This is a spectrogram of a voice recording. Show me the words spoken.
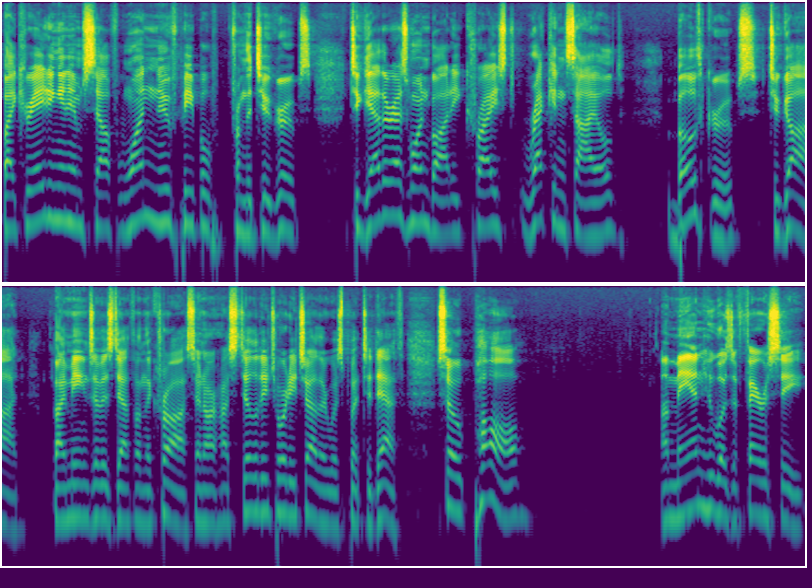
by creating in himself one new people from the two groups. Together as one body, Christ reconciled both groups to God by means of his death on the cross, and our hostility toward each other was put to death. So, Paul a man who was a Pharisee,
